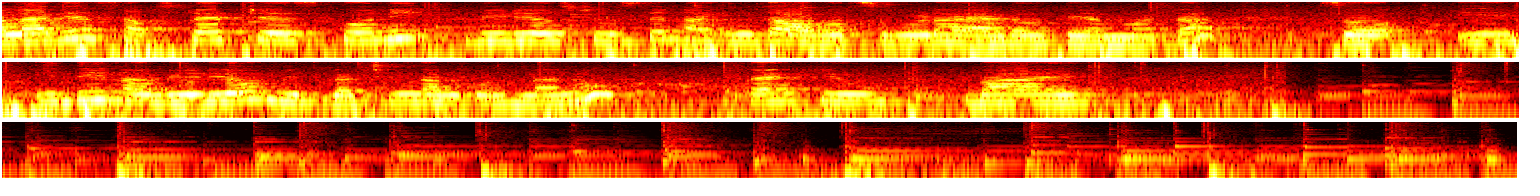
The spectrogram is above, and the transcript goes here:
అలాగే సబ్స్క్రైబ్ చేసుకొని వీడియోస్ చూస్తే నాకు ఇంకా అవర్స్ కూడా యాడ్ అవుతాయి అన్నమాట సో ఈ ఇది నా వీడియో. మీకు నచ్చింది అనుకుంటున్నాను Thank you. Bye.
